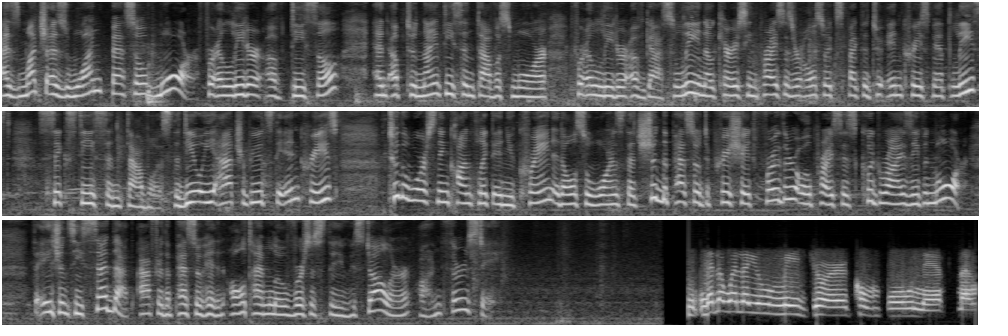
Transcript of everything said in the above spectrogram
as much as 1 peso more for a liter of diesel and up to 90 centavos more for a liter of gasoline. Now, kerosene prices are also expected to increase by at least 60 centavos. The DOE attributes the increase to the worsening conflict in Ukraine. It also warns that should the peso depreciate further, oil prices could rise even more. The agency said that after the peso hit an all-time low versus the US dollar on Thursday. Dalawa lang yung major component ng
